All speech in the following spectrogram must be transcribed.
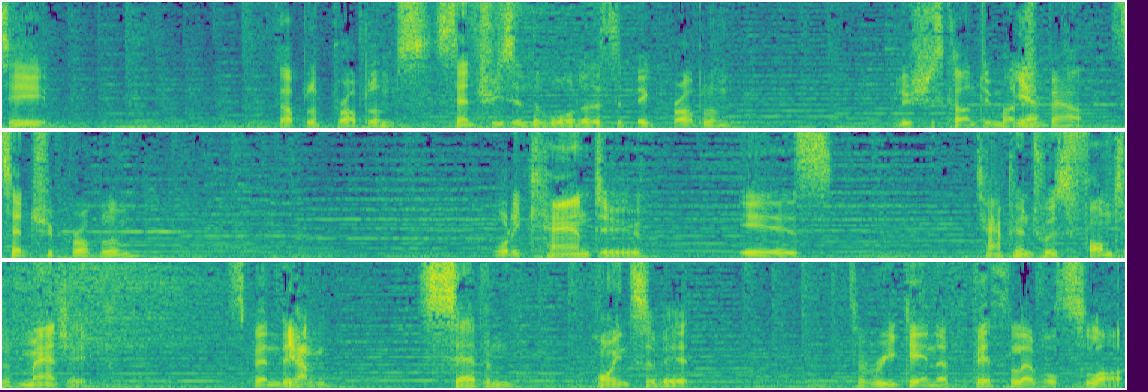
See, a couple of problems. Sentries in the water, that's a big problem. Lucius can't do much Yeah. about sentry problem. What he can do is tap into his font of magic, spending Yep. seven points of it to regain a fifth level slot,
